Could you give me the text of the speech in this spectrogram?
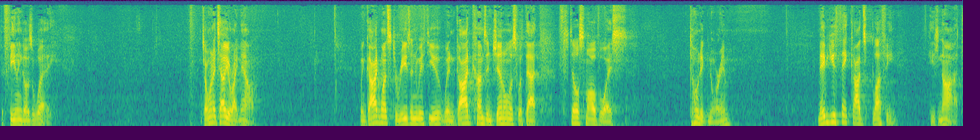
the feeling goes away. So I want to tell you right now when God wants to reason with you, when God comes in gentleness with that still small voice, don't ignore him. Maybe you think God's bluffing. He's not.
